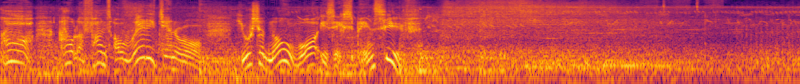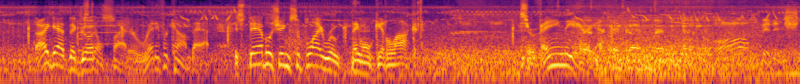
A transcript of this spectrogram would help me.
Oh, out of funds already, General. You should know war is expensive. I got the goods. Stealth fighter ready for combat. Establishing supply route. They won't get a lock. Surveying the area. All finished.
